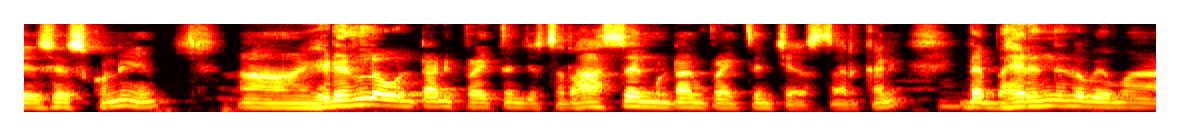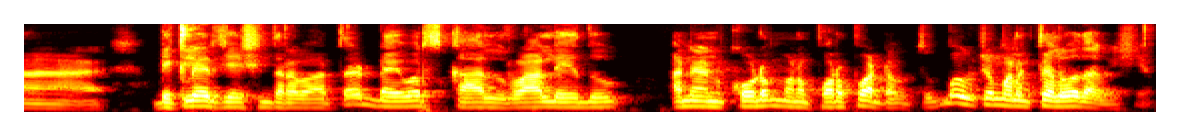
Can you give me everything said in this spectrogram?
చేసేసుకొని హిడెన్లో ఉండడానికి ప్రయత్నం చేస్తారు రహస్యంగా ఉండడానికి ప్రయత్నం చేస్తారు. కానీ డ- బహిరంగంగా మేము డిక్లేర్ చేసిన తర్వాత డైవర్స్ కాల్ రాలేదు. అని అనుకోవడం మన పొరపాటు అవుతుంది. బహుశా మనకు తెలియదు ఆ విషయం.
